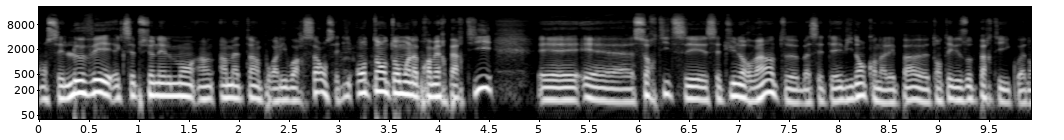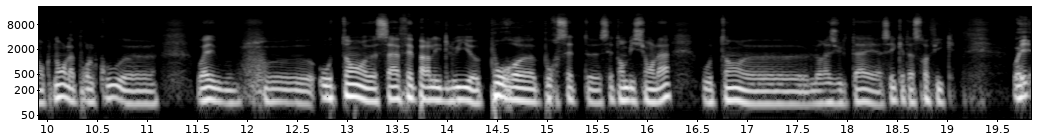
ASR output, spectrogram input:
on s'est levé exceptionnellement un, un matin pour aller voir ça. On s'est dit on tente au moins la première partie et, et sorti de ces, cette 1h20, euh, bah, c'était évident qu'on n'allait pas tenter les autres parties. Quoi. Donc non, là pour le coup, euh, euh, autant euh, ça a fait parler de lui pour, cette, ambition-là, autant le résultat est assez catastrophique. Oui,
